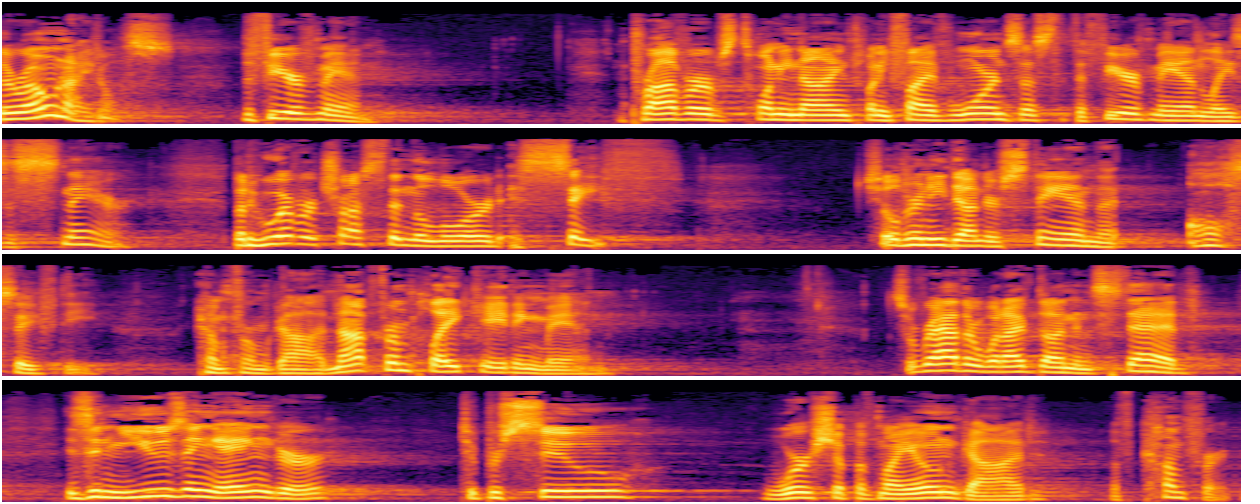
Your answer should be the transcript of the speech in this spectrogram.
their own idols, the fear of man. Proverbs 29, 25 warns us that the fear of man lays a snare, but whoever trusts in the Lord is safe. Children need to understand that all safety come from God, not from placating man. So rather, what I've done instead is in using anger to pursue worship of my own God of comfort.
